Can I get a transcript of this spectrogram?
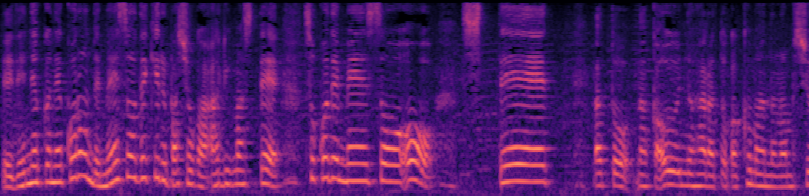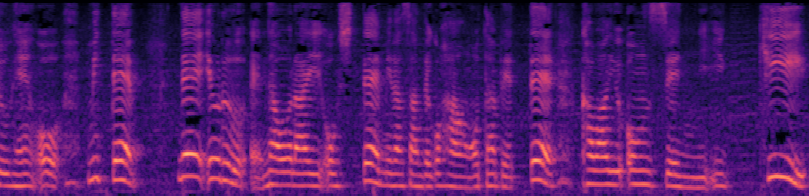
えーで寝転んで瞑想できる場所がありましてそこで瞑想をしてあとなんか大井ノ原とか熊野の周辺を見てで夜え直らいをして皆さんでご飯を食べて川湯温泉に行き、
